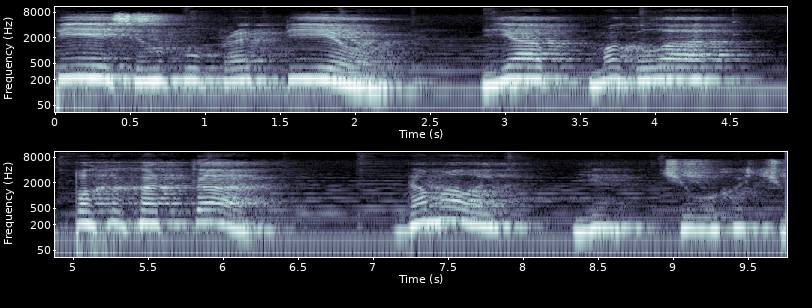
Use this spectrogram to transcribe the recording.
песенку пропела. Я б могла похохотать. Да мало ли я чего хочу.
